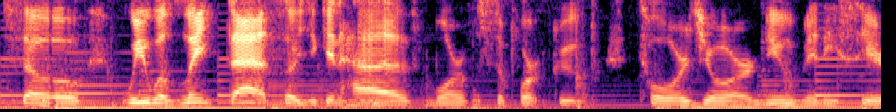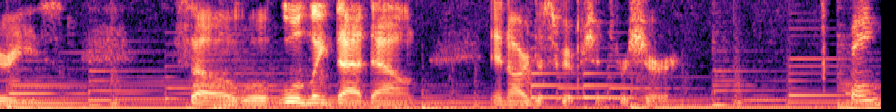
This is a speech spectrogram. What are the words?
So we will link that so you can have more of a support group towards your new mini series. So we'll we'll link that down in our description for sure. Thank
